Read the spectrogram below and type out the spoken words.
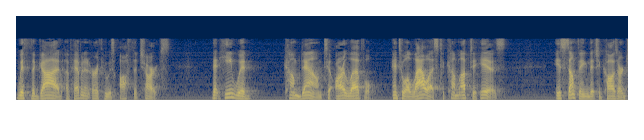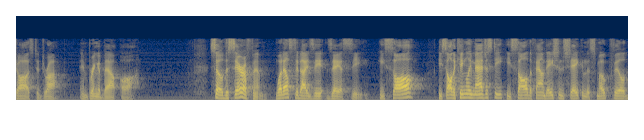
with the God of heaven and earth who is off the charts. That he would come down to our level and to allow us to come up to his is something that should cause our jaws to drop and bring about awe. So the seraphim what else did Isaiah see? He saw he saw the kingly majesty, he saw the foundations shake and the smoke filled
